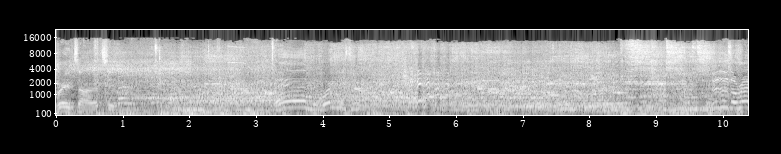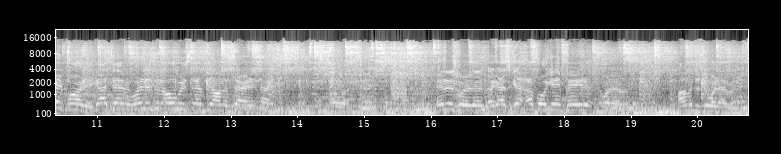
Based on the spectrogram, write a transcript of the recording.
Brave time, let's see. And what is it? This is a rave party. God damn it. When is it always empty on a Saturday night? Oh well. It is what it is. I guess get up or getting paid, or whatever. I'm gonna just do whatever.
